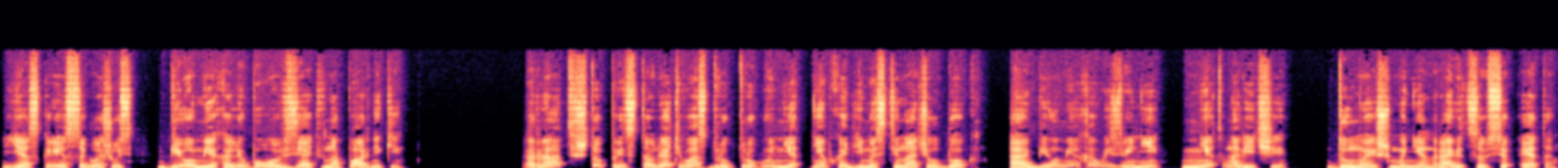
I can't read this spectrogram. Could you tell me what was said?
Я скорее соглашусь биомеха любого взять в напарники». «Рад, что представлять вас друг другу нет необходимости», – начал док. «А биомехов, извини, нет в наличии. Думаешь, мне нравится все это?»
